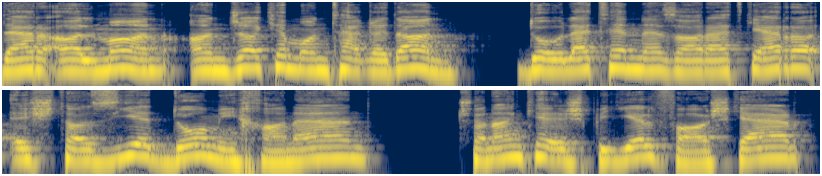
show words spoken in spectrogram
در آلمان آنجا که منتقدان دولت نظارتگر را اشتازی دو می‌خوانند چنان که اشپیگل فاش کرد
